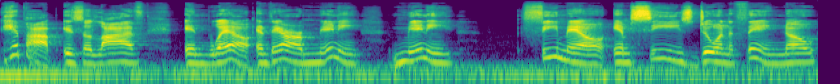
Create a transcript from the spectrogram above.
hip hop is alive and well, and there are many, many female MCs doing the thing. No,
